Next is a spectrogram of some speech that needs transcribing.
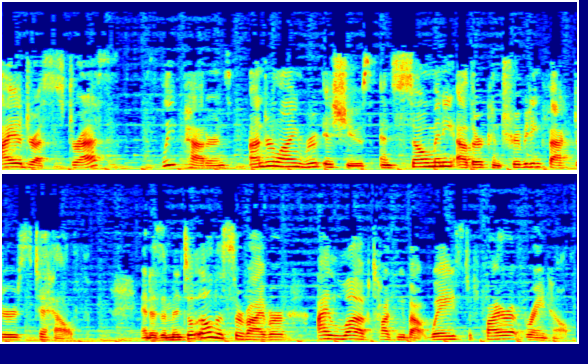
I address stress, sleep patterns, underlying root issues, and so many other contributing factors to health. And as a mental illness survivor, I love talking about ways to fire up brain health.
